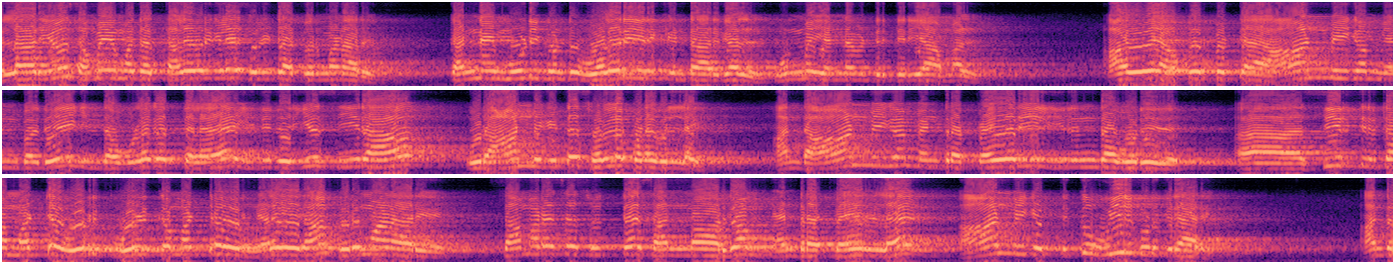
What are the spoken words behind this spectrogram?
எல்லாரையும் சமய மத தலைவர்களே சொல்லிட்டார் பெருமனார். கண்ணை மூடிக்கொண்டு உளறி இருக்கின்றார்கள். உண்மை என்னவென்று தெரியாமல். ஆகவே அப்பேற்பட்ட ஆன்மீகம் என்பது இந்த உலகத்துல இதுவரையும் சீரா ஒரு ஆன்மீகத்தை சொல்லப்படவில்லை. அந்த ஆன்மீகம் என்ற பெயரில் இருந்த ஒரு சீர்திருத்தமற்ற ஒரு ஒழுக்கமற்ற ஒரு நிலையை தான் பெருமானாரு சமரச சுத்த சன்மார்க்கம் என்ற பெயர்ல ஆன்மீகத்துக்கு உயிர் கொடுக்கிறாரு. அந்த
